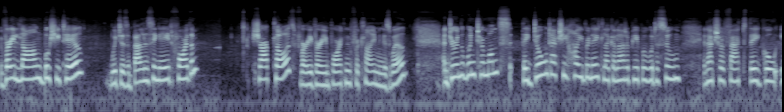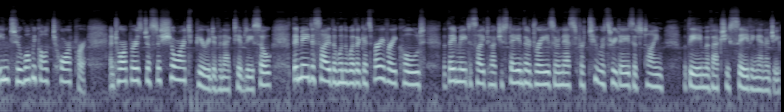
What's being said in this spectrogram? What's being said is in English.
A very long, bushy tail, which is a balancing aid for them. Sharp claws, very, very important for climbing as well. And during the winter months, they don't actually hibernate like a lot of people would assume. In actual fact, they go into what we call torpor. And torpor is just a short period of inactivity. So they may decide that when the weather gets very, very cold, that they may decide to actually stay in their drays or nests for two or three days at a time with the aim of actually saving energy.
